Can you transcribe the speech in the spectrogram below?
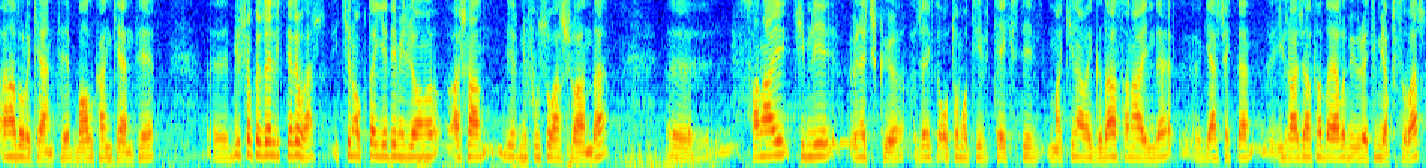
Anadolu kenti, Balkan kenti. Ee, Birçok özellikleri var. 2.7 milyonu aşan bir nüfusu var şu anda. Ee, Sanayi kimliği öne çıkıyor. Özellikle otomotiv, tekstil, makina ve gıda sanayinde e, gerçekten ihracata dayalı bir üretim yapısı var.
